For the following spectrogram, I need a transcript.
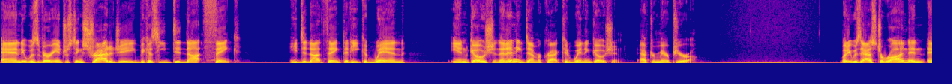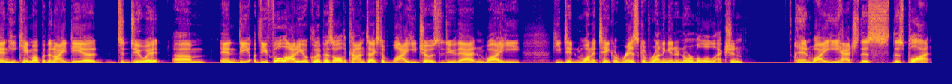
And it was a very interesting strategy because he did not think, he did not think that he could win in Goshen, that any Democrat could win in Goshen after Mayor Pirro. But he was asked to run, and, and he came up with an idea to do it. Um, and the the full audio clip has all the context of why he chose to do that and why he he didn't want to take a risk of running in a normal election and why he hatched this this plot.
